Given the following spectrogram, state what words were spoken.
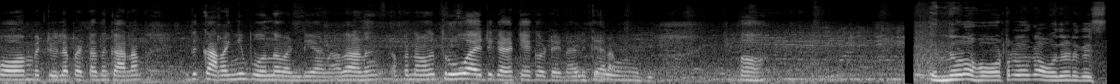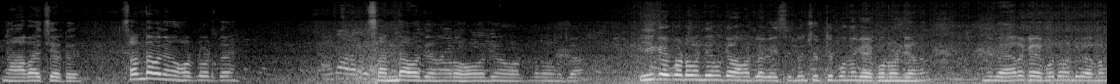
പോകാൻ പറ്റില്ല പെട്ടെന്ന്. കാരണം ഇത് കറങ്ങി പോകുന്ന വണ്ടിയാണ്. അതാണ്. അപ്പം നമുക്ക് ത്രൂ ആയിട്ട് കിഴക്കേക്കോട്ടെ ഉണ്ടായാലും കയറാം ഇന്നിവിടെ ഹോട്ടലുകൾക്ക് അവധിയാണ് ഗൈസ് ഞായറാഴ്ചയായിട്ട്. സൺഡേ അവധിയാണ് ഹോട്ടൽ കൊടുത്തത് സൺഡേ അവധിയാണ് അവിടെ അവധിയാണ് ഹോട്ടൽ പോകാൻ ഈ കേക്കോട്ട് വണ്ടി നമുക്ക് കയറാൻ പറ്റില്ല ഗൈസ് ഇതും ചുറ്റി പോകുന്ന കേക്കോട്ട് വണ്ടിയാണ്. ഇനി വേറെ കേക്കോട്ട് വണ്ടി വരണം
